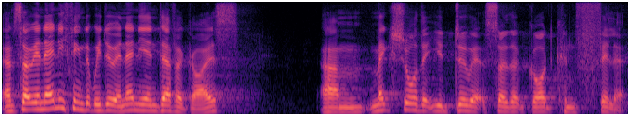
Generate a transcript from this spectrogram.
And so, in anything that we do, in any endeavor, guys, um, make sure that you do it so that God can fill it.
